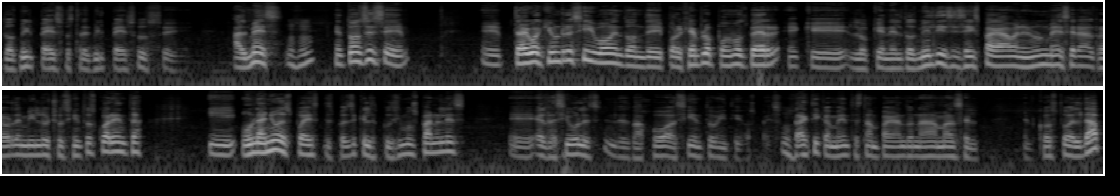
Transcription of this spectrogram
dos mil pesos, tres mil pesos eh, al mes. Entonces, traigo aquí un recibo en donde, por ejemplo, podemos ver que lo que en el 2016 pagaban en un mes era alrededor de 1840 y un año después, después de que les pusimos paneles, eh, el recibo les, les, bajó a 122 pesos. Prácticamente están pagando nada más el, el, costo del DAP,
